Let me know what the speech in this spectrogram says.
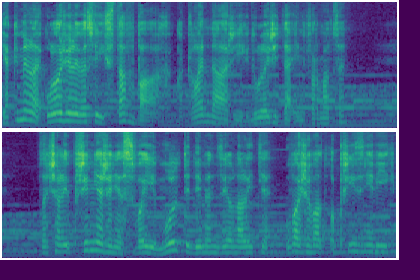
Jakmile uložili ve svých stavbách a kalendářích důležité informace, začali přiměřeně svojí multidimenzionalitě uvažovat o příznivých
